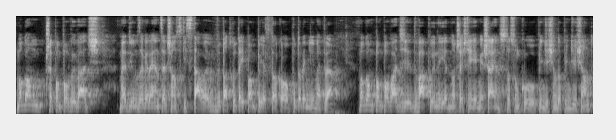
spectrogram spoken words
Mogą przepompowywać medium zawierające cząstki stałe. W wypadku tej pompy jest to około 1,5 mm. Mogą pompować dwa płyny jednocześnie je mieszając w stosunku 50 do 50,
